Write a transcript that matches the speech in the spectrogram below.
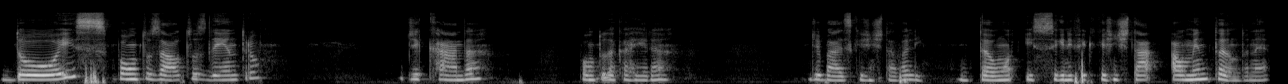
dois pontos altos dentro de cada ponto da carreira de base que a gente tava ali. Então, isso significa que a gente tá aumentando, né?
